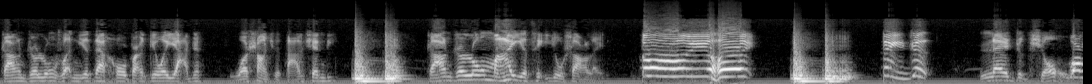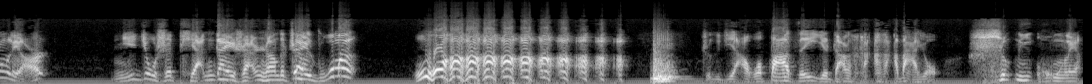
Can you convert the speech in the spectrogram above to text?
张志龙说：“你在后边给我压着，我上去打个前敌。”张志龙马一催就上来了，哎嘿！对阵来这个小黄脸儿，你就是天盖山上的寨主吗？哇哈哈哈！这个家伙把嘴一张，哈哈大笑，声音洪亮，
